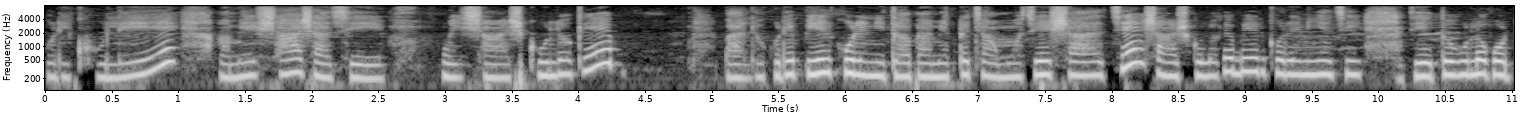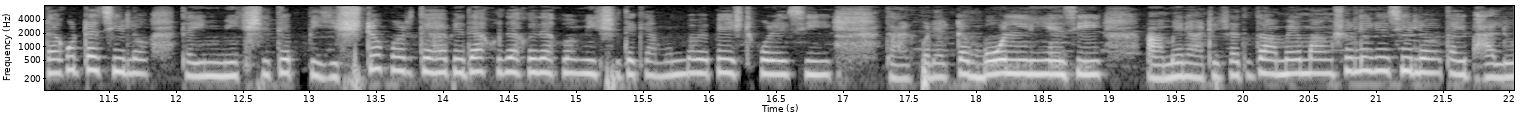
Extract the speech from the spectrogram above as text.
করে খুলে আমের শাঁস আছে। ওই শাঁসগুলোকে ভালো করে বের করে নিতে হবে। আমি একটা চামচের সাহায্যে শাঁসগুলোকে বের করে নিয়েছি। যেহেতু ওগুলো গোটা গোটা ছিল, তাই মিক্সিতে পেস্টও করতে হবে। দেখো দেখো দেখো, মিক্সিতে কেমনভাবে পেস্ট করেছি। তারপরে একটা বোল নিয়েছি। আমের আটিটাতে তো আমের মাংস লেগেছিলো, তাই ভালো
